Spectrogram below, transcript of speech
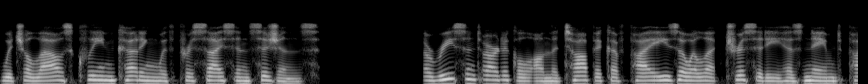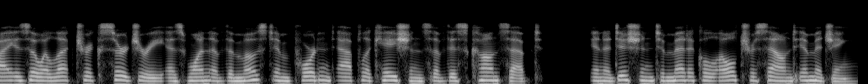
which allows clean cutting with precise incisions. A recent article on the topic of piezoelectricity has named piezoelectric surgery as one of the most important applications of this concept, in addition to medical ultrasound imaging.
